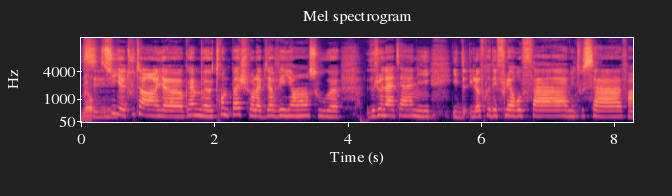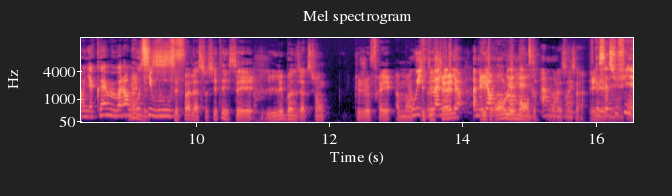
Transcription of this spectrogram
Mais C'est- Si, il y a tout un, il y a quand même euh, 30 pages sur la bienveillance où euh, Jonathan, il, il, il offre des fleurs aux femmes et tout ça. Enfin, il y a quand même, voilà, en gros, si vous... C'est pas la société, c'est les bonnes actions que je ferai à ma oui, petite échelle améliore aideront le monde. moi, Voilà, c'est ouais. ça. Et, ça mon- suffit. Et,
